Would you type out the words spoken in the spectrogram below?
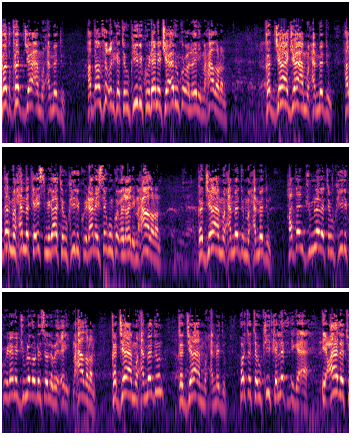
Qad qad jaaa muxamadun haddaan ficilka tawkiidi ku idhahna jaa'adun ku celceli maxaad qad jaa jaaa muxamadun haddaan muxamedka ismigaa tawkiidi ku idhahna isagun ku celceli maxaad odhan? Qad jaaa muxamadun muxamadun haddaan jumlada tawkiidi ku idhahna jumladao dhan soo laba celi maxaad odhan? Qad jaaa muxamadun qad jaaa muxamadun horta tawkiidka lafdiga ah icaadatu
